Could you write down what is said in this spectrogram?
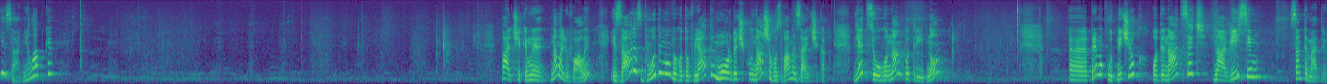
І задні лапки. Пальчики ми намалювали, і зараз будемо виготовляти мордочку нашого з вами зайчика. Для цього нам потрібно е, прямокутничок 11 на 8 сантиметрів.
